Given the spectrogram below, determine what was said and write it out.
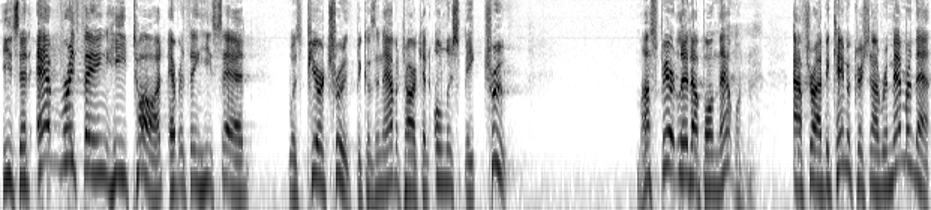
he said everything he taught, everything he said, was pure truth because an avatar can only speak truth. My spirit lit up on that one. After I became a Christian, I remembered that.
